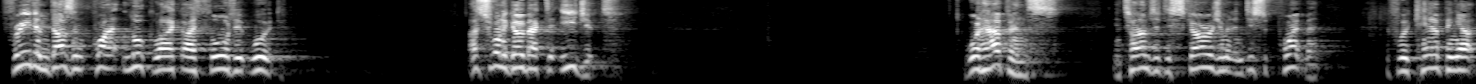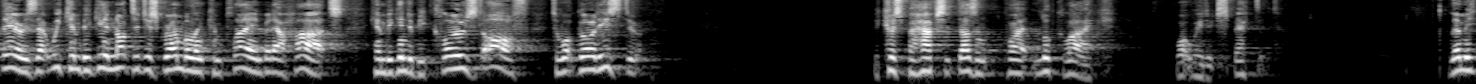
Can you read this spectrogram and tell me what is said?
Freedom doesn't quite look like I thought it would. I just want to go back to Egypt. What happens in times of discouragement and disappointment, if we're camping out there, is that we can begin not to just grumble and complain, but our hearts can begin to be closed off to what God is doing because perhaps it doesn't quite look like what we'd expected. Let me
